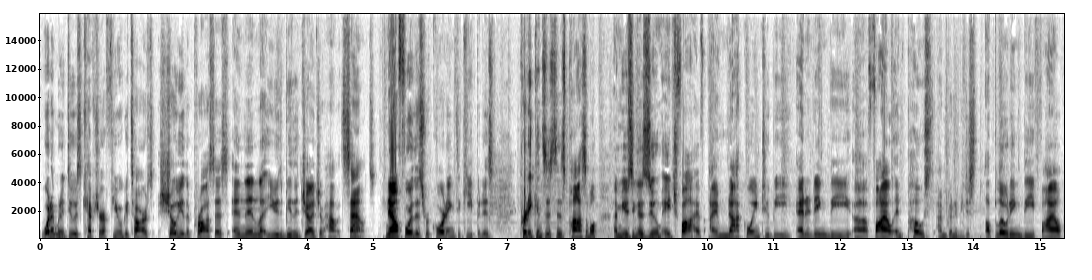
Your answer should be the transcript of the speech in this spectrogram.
what I'm going to do is capture a few guitars, show you the process, and then let you be the judge of how it sounds. Now for this recording, to keep it as pretty consistent as possible, I'm using a Zoom H5. I am not going to be editing the uh, file in post. I'm going to be just uploading the file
